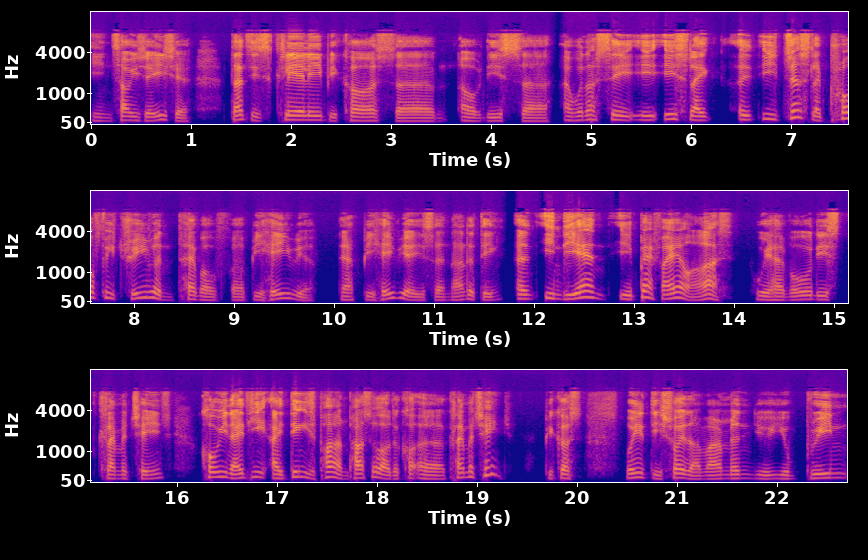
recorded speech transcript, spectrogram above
in Southeast Asia. That is clearly because uh, of this. Uh, I would not say it is like it's just like profit-driven type of uh, behavior. That behavior is another thing, and in the end, it backfire on us. We have all this climate change. COVID nineteen, I think, is part and parcel of the uh, climate change because when you destroy the environment, you you bring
